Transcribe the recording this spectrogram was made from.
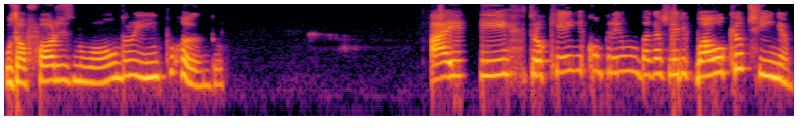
os alforjes no ombro e empurrando. Aí troquei e comprei um bagageiro igual ao que eu tinha.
